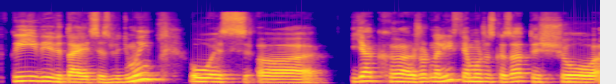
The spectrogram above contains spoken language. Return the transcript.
в Києві, вітається з людьми. Ось як е, журналіст, я можу сказати, що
